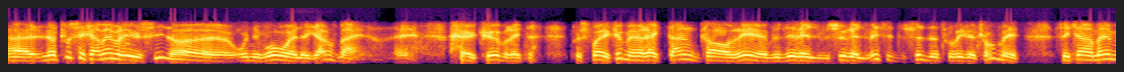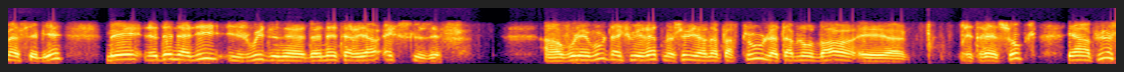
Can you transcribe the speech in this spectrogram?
euh, le tout, c'est quand même réussi là, euh, au niveau élégance. Ben, un cube, c'est pas un cube, mais un rectangle carré, veut dire élevé- surélevé, c'est difficile de trouver quelque chose, mais c'est quand même assez bien. Mais le Denali, il jouit d'un intérieur exclusif. En voulez-vous de la cuirette, monsieur, il y en a partout. Le tableau de bord est, euh, est très souple. Et en plus,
